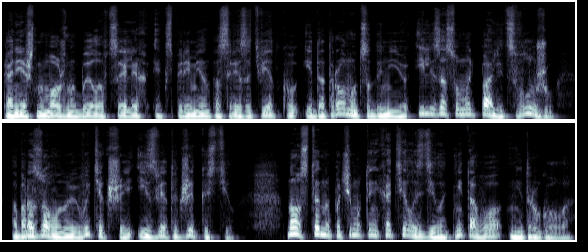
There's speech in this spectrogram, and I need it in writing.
Конечно, можно было в целях эксперимента срезать ветку и дотронуться до нее или засунуть палец в лужу, образованную вытекшей из веток жидкостью. Но Стэну почему-то не хотелось сделать ни того, ни другого.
